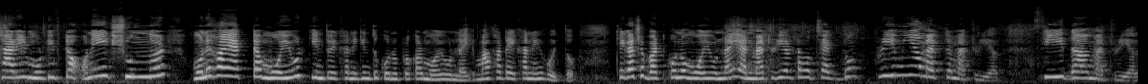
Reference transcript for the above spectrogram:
শাড়ির মোটিভটা অনেক সুন্দর। মনে হয় একটা ময়ূর, কিন্তু এখানে কিন্তু কোনো প্রকার ময়ূর নাই। মাথাটা এখানেই হইতো। ঠিক আছে? বাট কোনো ময়ূর নাই। অ্যান্ড ম্যাটেরিয়ালটা হচ্ছে একদম প্রিমিয়াম একটা material see the material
